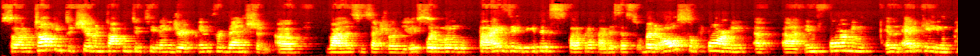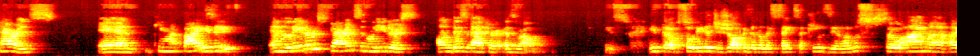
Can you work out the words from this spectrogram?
So I'm talking to children, talking to teenagers in prevention of violence and sexual abuse. formando pais e líderes para tratar desse assunto. but also forming, uh, uh, informing and educating parents and pais e- and leaders, parents and leaders on this matter as well. Isso. Então, sou líder de jovens e adolescentes há 15 anos. So I'm a, a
